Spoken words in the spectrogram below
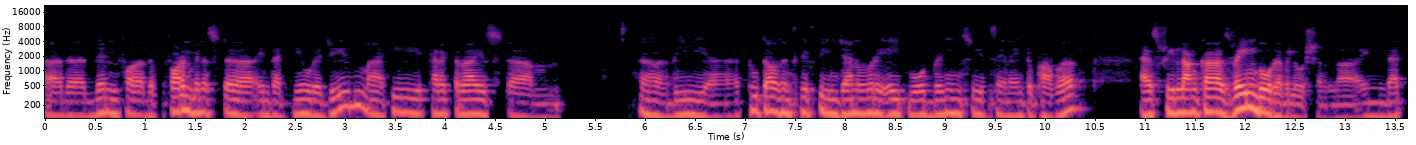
uh, the then for the foreign minister in that new regime. he characterized um, the 2015 January 8 vote bringing Sirisena into power as Sri Lanka's rainbow revolution. in that,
